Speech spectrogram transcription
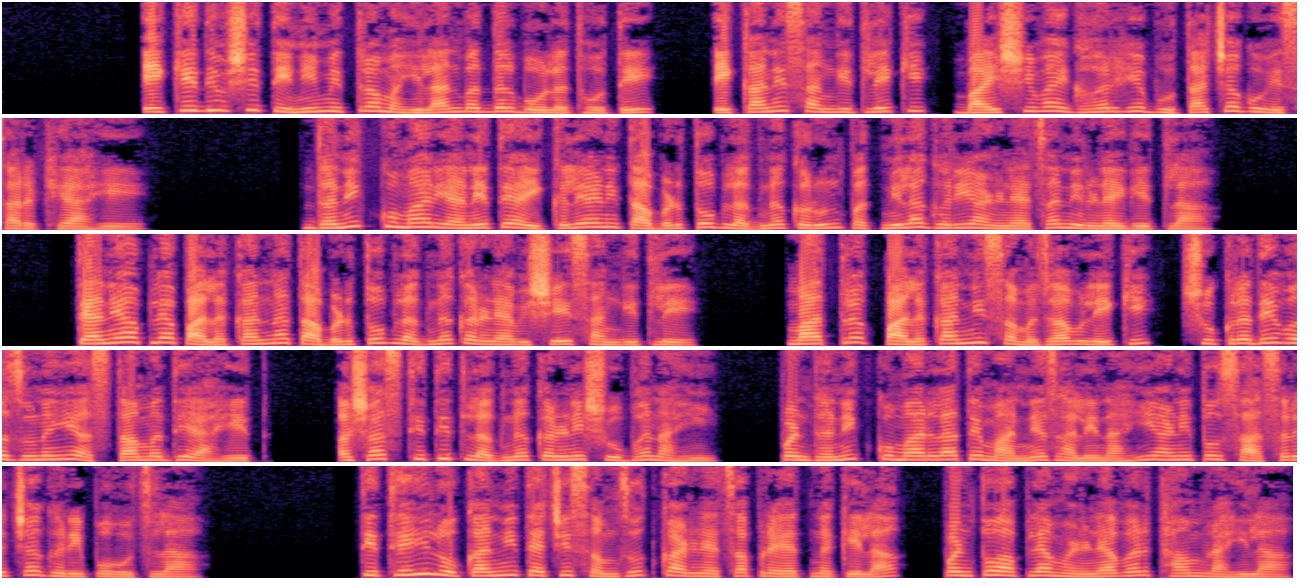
एके दिवशी तिन्ही मित्र महिलांबद्दल बोलत होते. एकाने सांगितले की बाईशिवाय घर हे भूताच्या गुहेसारखे आहे. धनिक कुमार याने ते ऐकले आणि ताबडतोब लग्न करून पत्नीला घरी आणण्याचा निर्णय घेतला. त्याने आपल्या पालकांना ताबडतोब लग्न करण्याविषयी सांगितले. मात्र पालकांनी समजावले की शुक्रदेव अजूनही अस्तामध्ये आहेत. अशा स्थितीत लग्न करणे शुभ नाही. पण धनिक कुमारला ते मान्य झाले नाही आणि तो सासरच्या घरी पोहोचला. तिथेही लोकांनी त्याची समजूत काढण्याचा प्रयत्न केला पण तो आपल्या म्हणण्यावर ठाम राहिला.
